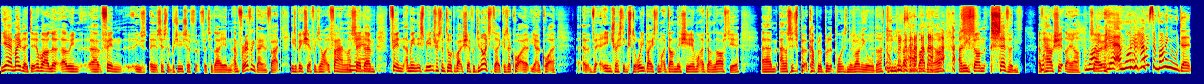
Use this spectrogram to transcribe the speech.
Yeah, maybe they do. Well, look, I mean, uh, Finn, who's assistant producer for, for today and, and for every day, in fact, he's a big Sheffield United fan. And I said, um, Finn, I mean, it's be interesting to talk about Sheffield United today because they're quite a, you know, quite a, a v- interesting story based on what I've done this year and what I've done last year. Um, and I said, just put a couple of bullet points in the running order about how bad they are. And he's done seven of how shit they are. Why, so yeah, and why? How is the running order,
